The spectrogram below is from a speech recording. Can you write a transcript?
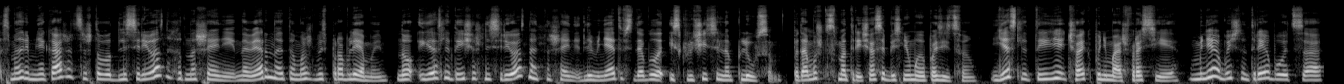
Смотри, мне кажется, что вот для серьезных отношений, наверное, это может быть проблемой. Но если ты ищешь несерьезные отношения, для меня это всегда было исключительно плюсом. Потому что, смотри, сейчас объясню мою позицию. Если ты человек понимаешь в России, мне обычно требуется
